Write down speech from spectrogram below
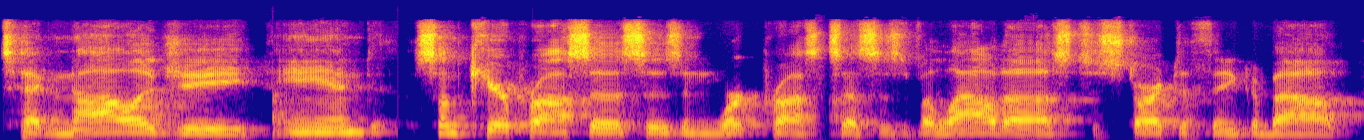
technology and some care processes and work processes have allowed us to start to think about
